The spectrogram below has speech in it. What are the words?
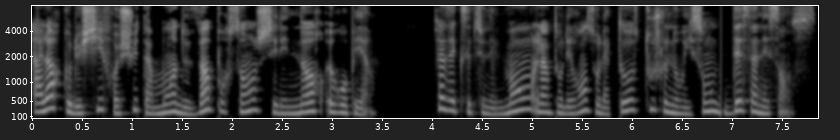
alors que le chiffre chute à moins de 20% chez les Nord-Européens. Très exceptionnellement, l'intolérance au lactose touche le nourrisson dès sa naissance.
